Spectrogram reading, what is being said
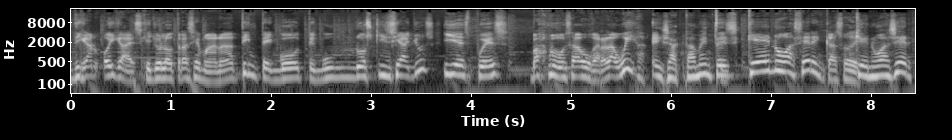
digan, oiga, es que yo la otra semana tengo, tengo unos 15 años y después vamos a jugar a la Ouija. Exactamente. Entonces, ¿qué no hacer en caso de... ¿Qué no hacer?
